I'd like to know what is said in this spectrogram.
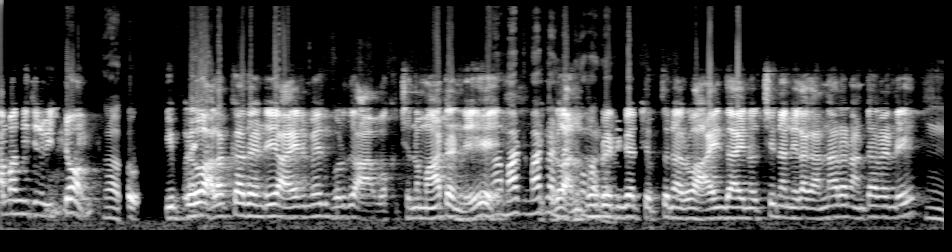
సంబంధించిన విషయం. ఇప్పుడు అలా కాదండి. ఆయన మీద బురద ఒక చిన్న మాట అండి. అనుపమ్ రెడ్డి గారు చెప్తున్నారు. ఆయన ఆయన వచ్చి నన్ను ఇలాగ అన్నారని అంటారండి. Hmm.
